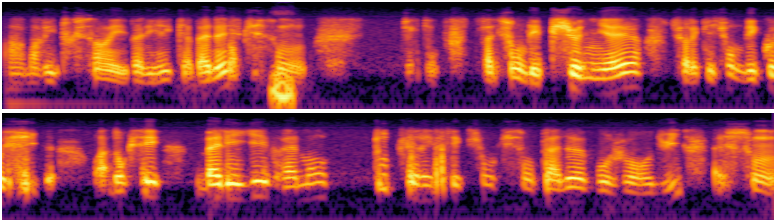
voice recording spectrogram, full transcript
par Marie Toussaint et Valérie Cabanès, qui sont de façon des pionnières sur la question de l'écocide. Voilà, donc c'est balayer vraiment toutes les réflexions qui sont à l'œuvre aujourd'hui. Elles sont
